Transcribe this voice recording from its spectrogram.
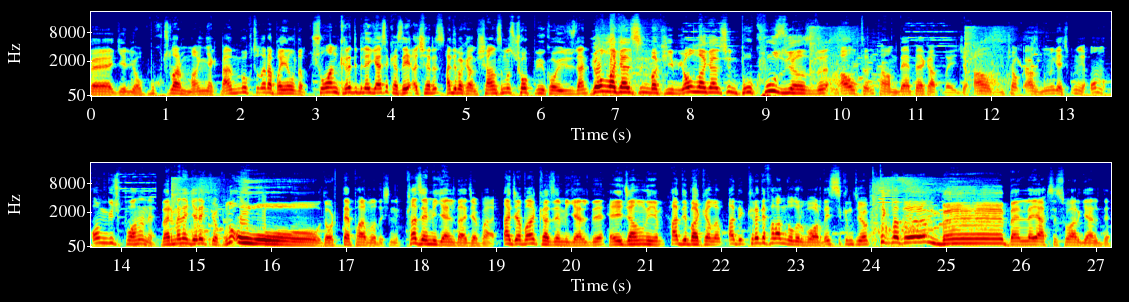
ve geliyor. Bu kutular manyak. Ben bu kutulara bayıldım. Şu an kredi bile gelse kazayı açarız. Hadi bakalım şansımız çok büyük o yüzden. Yolla gelsin bakayım. Yolla gelsin. 9 yazdı. Altın. Tamam DP katlayıcı. Altın. Çok az. Bunu geç. Bunu 10, 10 güç puanı ne? Vermene gerek yok. Bunu ooo 4'te parladı. Şimdi kaze mi geldi acaba? Acaba kaze mi geldi? Heyecanlıyım. Hadi bakalım. Hadi kredi falan da olur bu arada. Hiç sıkıntı yok. Tıkladım ve Belle'ye aksesuar geldi.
